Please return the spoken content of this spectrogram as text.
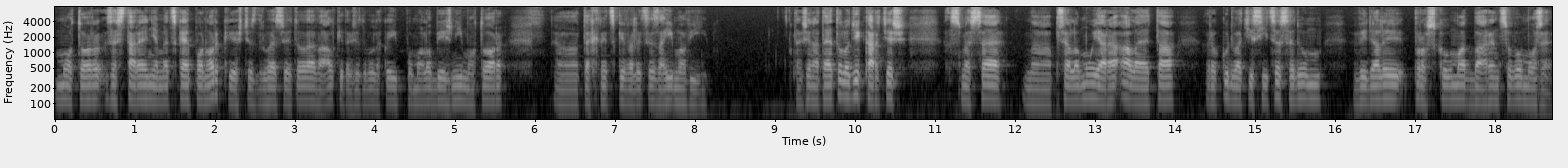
motor ze staré německé ponorky ještě z druhé světové války, takže to byl takový pomaloběžný motor, eh, technicky velice zajímavý. Takže na této lodi Kartěž jsme se na přelomu jara a léta roku 2007 vydali proskoumat Bárencovo moře.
